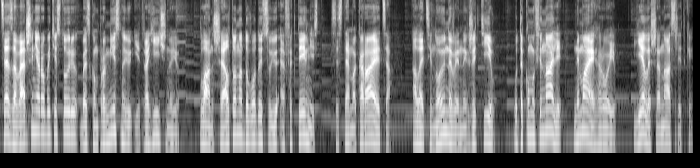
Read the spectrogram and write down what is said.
Це завершення робить історію безкомпромісною і трагічною. План Шелтона доводить свою ефективність, система карається, але ціною невинних життів. У такому фіналі немає героїв, є лише наслідки.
